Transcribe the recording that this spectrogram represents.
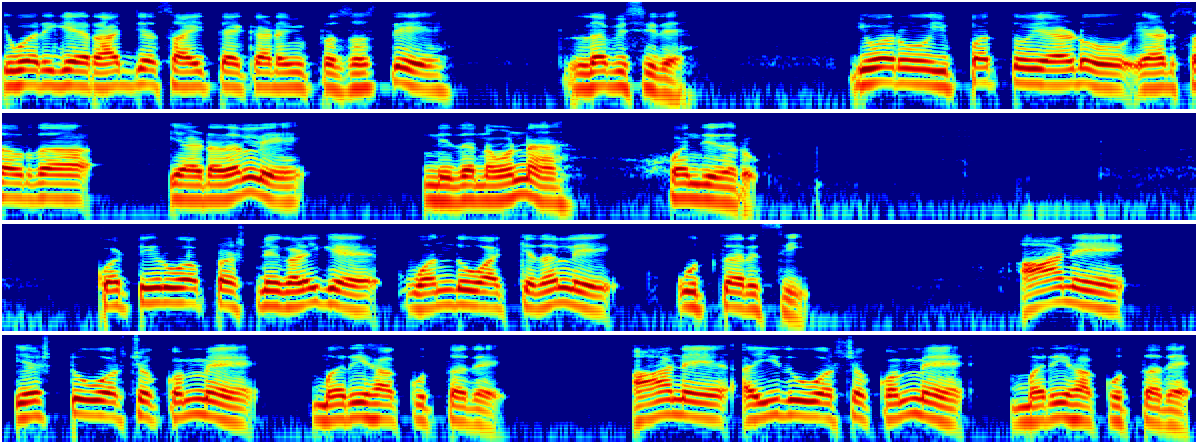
ಇವರಿಗೆ ರಾಜ್ಯ ಸಾಹಿತ್ಯ ಅಕಾಡೆಮಿ ಪ್ರಶಸ್ತಿ ಲಭಿಸಿದೆ. ಇವರು ಇಪ್ಪತ್ತು ಎರಡು ಎರಡು ಸಾವಿರದ ಎರಡರಲ್ಲಿ ನಿಧನವನ್ನು ಹೊಂದಿದರು. ಕೊಟ್ಟಿರುವ ಪ್ರಶ್ನೆಗಳಿಗೆ ಒಂದು ವಾಕ್ಯದಲ್ಲಿ ಉತ್ತರಿಸಿ. ಆನೆ ಎಷ್ಟು ವರ್ಷಕ್ಕೊಮ್ಮೆ ಮರಿ ಹಾಕುತ್ತದೆ? ಆನೆ ಐದು ವರ್ಷಕ್ಕೊಮ್ಮೆ ಮರಿ ಹಾಕುತ್ತದೆ.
